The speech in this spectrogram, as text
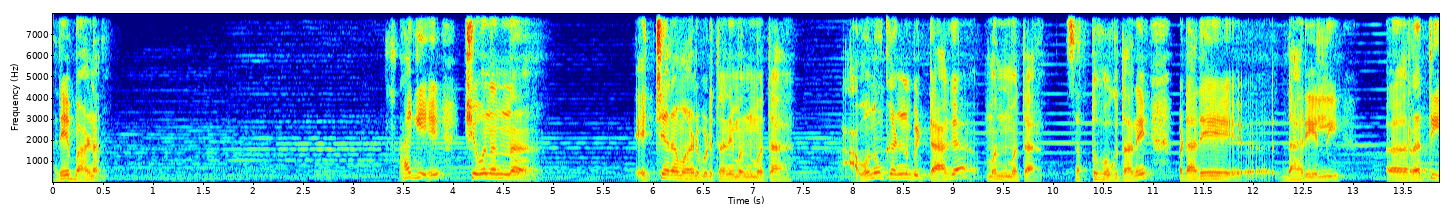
ಅದೇ ಬಾಣ. ಹಾಗೆ ಶಿವನನ್ನ ಎಚ್ಚರ ಮಾಡಿಬಿಡ್ತಾನೆ ಮನ್ಮಥ. ಅವನು ಕಣ್ಣು ಬಿಟ್ಟಾಗ ಮನ್ಮತ ಸತ್ತು ಹೋಗ್ತಾನೆ. ಬಟ್ ಅದೇ ದಾರಿಯಲ್ಲಿ ರತಿ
